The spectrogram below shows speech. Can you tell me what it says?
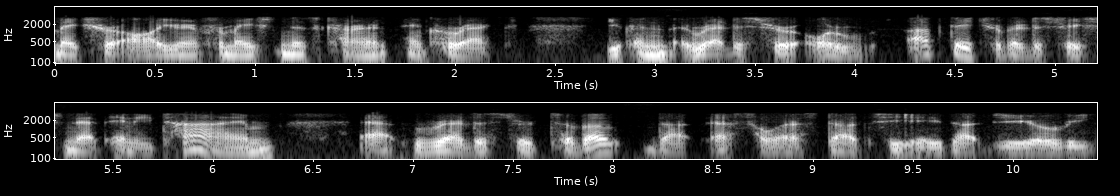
make sure all your information is current and correct. You can register or update your registration at any time at registertovote.sos.ca.gov.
